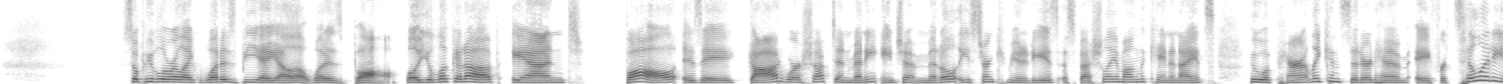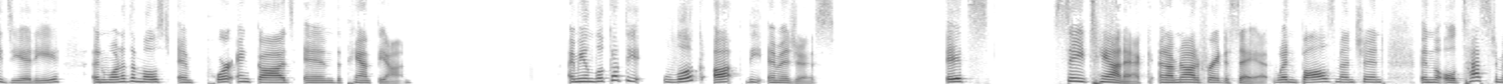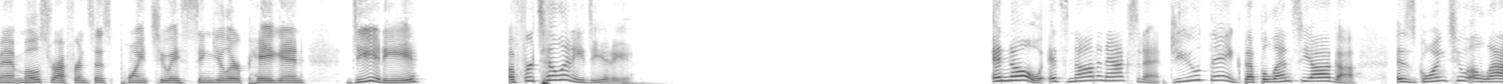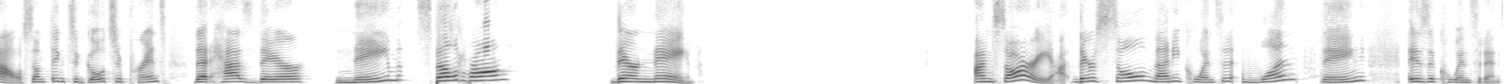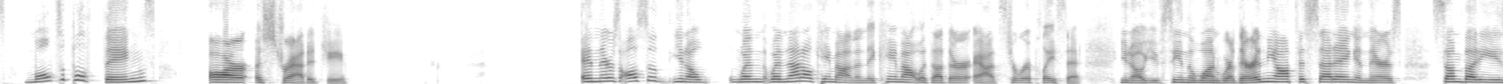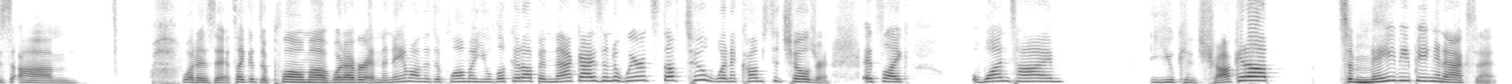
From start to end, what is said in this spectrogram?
So people were like, what is B A L L? What is ball? Well, you look it up and Baal is a god worshipped in many ancient Middle Eastern communities, especially among the Canaanites, who apparently considered him a fertility deity and one of the most important gods in the pantheon. I mean, look up the look up the images. It's satanic, and I'm not afraid to say it. When Baal's mentioned in the Old Testament, most references point to a singular pagan deity a fertility deity. And no, it's not an accident. Do you think that Balenciaga is going to allow something to go to print that has their name spelled wrong? Their name. I'm sorry. There's so many coincidences. One thing is a coincidence. Multiple things are a strategy and there's also, you know, when when that all came out and then they came out with other ads to replace it. You know, you've seen the one where they're in the office setting and there's somebody's um what is it? It's like a diploma of whatever. And the name on the diploma, you look it up, and that guy's into weird stuff too when it comes to children. It's like one time you can chalk it up to maybe being an accident.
